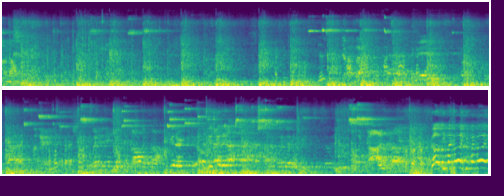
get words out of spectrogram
much better shot. Shooter. Good shooter. Go, keep on going, keep on going.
